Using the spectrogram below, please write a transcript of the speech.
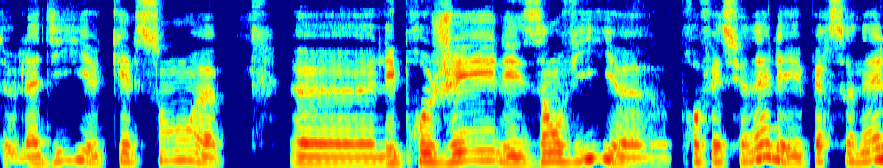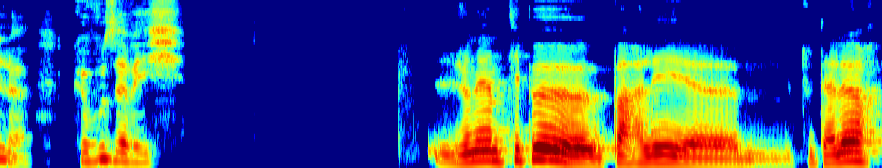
de l'ADI, quels sont les projets, les envies professionnelles et personnelles que vous avez? J'en ai un petit peu parlé tout à l'heure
